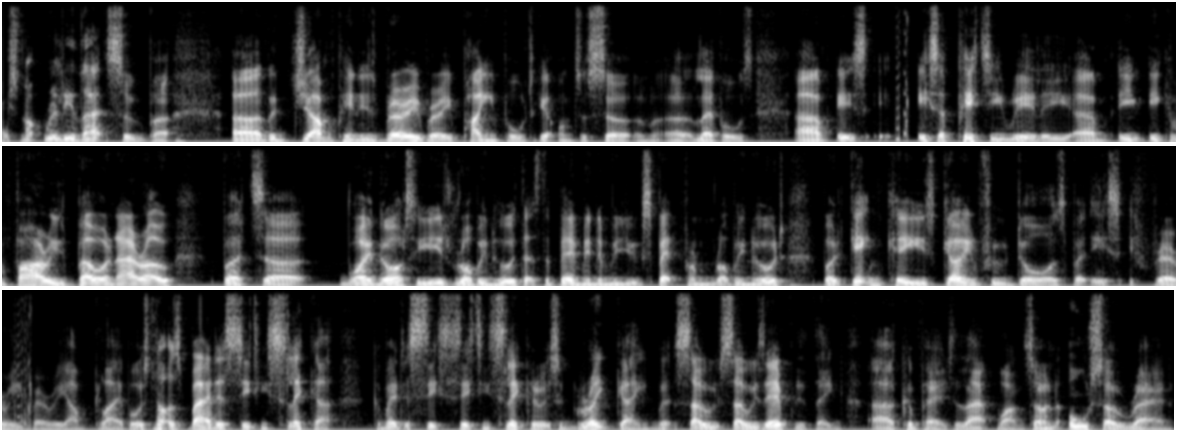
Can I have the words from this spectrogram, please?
It's not really that super. Uh, the jumping is very, very painful to get onto certain uh, levels. Um, it's it's a pity, really. Um, he, he, can fire his bow and arrow, but uh, why not? He is Robin Hood. That's the bare minimum you expect from Robin Hood. But getting keys, going through doors, but it's, it's very, very unplayable. It's not as bad as City Slicker. Compared to City Slicker, it's a great game, but so so is everything uh, compared to that one. So, and also ran.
